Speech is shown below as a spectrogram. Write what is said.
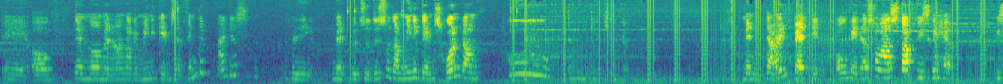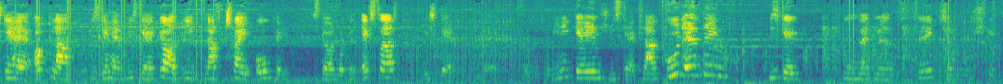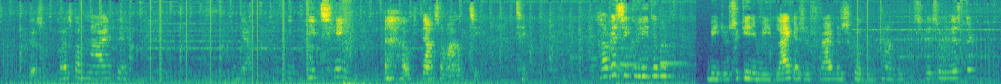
Øh, og den måde, man unlocker minigames, er at finde dem, I guess. Fordi, men betyder det så, der er minigames rundt om? Uh, der er minigames rundt om. Men der er en bad end. Okay, der er så meget stof, vi skal have. Vi skal have opklaret. Vi skal have, vi skal have gjort i FNAF 3. Okay. Vi skal have lukket extras. Vi skal have mini minigames. Vi skal have klaret good ending. Vi skal hvad med six, som måske gør som custom night. Sådan der. De, de ting. Okay, der er så mange ting. ting. Så hvis I kunne lide den video, så giv det mig et like og subscribe, og skriv kommentar, hvis det skal som næste.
